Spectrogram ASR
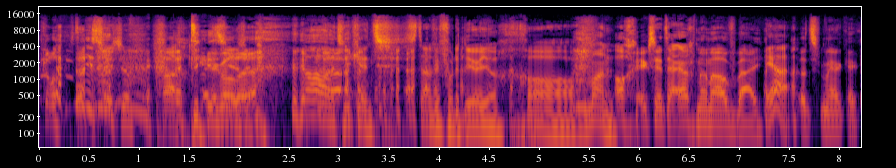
Klopt. Het is weer zo. Het is weer zo. Oh, het weekend staat weer voor de deur, joh. Goh, man. Och, ik zit er erg met mijn hoofd bij. Ja, Dat merk ik.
